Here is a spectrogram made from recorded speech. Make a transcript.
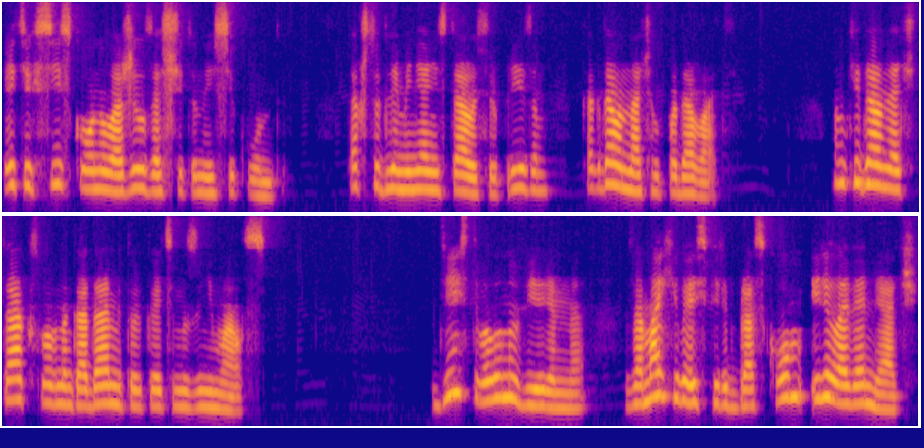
Этих сиску он уложил за считанные секунды, так что для меня не стало сюрпризом, когда он начал подавать. Он кидал мяч так, словно годами только этим и занимался. Действовал он уверенно, замахиваясь перед броском или ловя мяч,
